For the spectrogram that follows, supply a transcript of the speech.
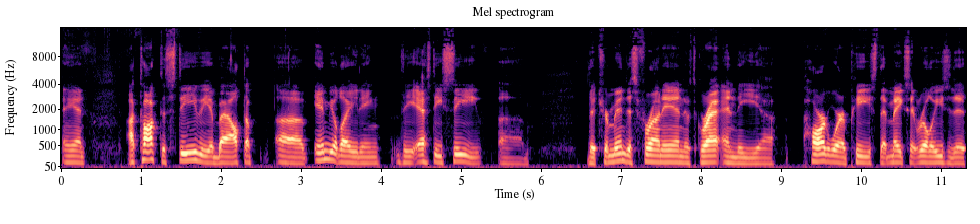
and I talked to Stevie about the uh, emulating the SDC, uh, the tremendous front end and the uh, hardware piece that makes it real easy to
